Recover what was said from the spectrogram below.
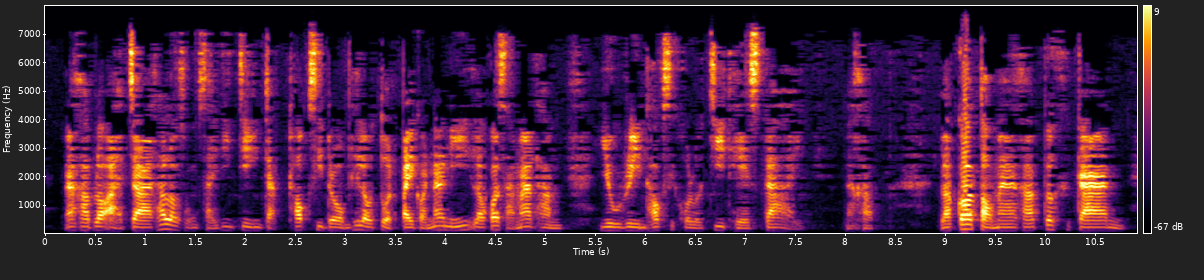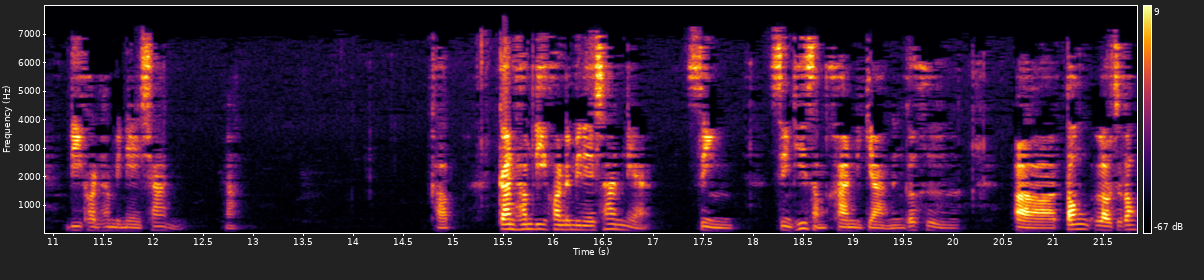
ๆนะครับเราอาจจะถ้าเราสงสัยจริงๆ จาก toxidrome ที่เราตรวจไปก่อนหน้านี้ เราก็สามารถทำ urine toxicology test ได้นะครับแล้วก็ต่อมาครับก็คือการ decontamination น ครับ การทำ decontamination เนี่ยสิ่งสิ่งที่สำคัญอีกอย่างหนึ่งก็คือต้องเราจะต้อง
